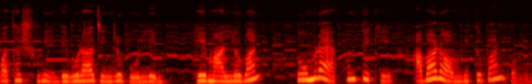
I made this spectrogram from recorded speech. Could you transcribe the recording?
কথা শুনে দেবরাজ ইন্দ্র বললেন, হে মাল্যবান, তোমরা এখন থেকে আবার অমৃতপান করো।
